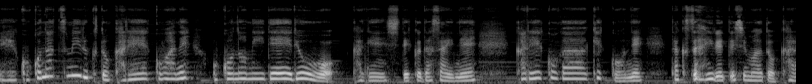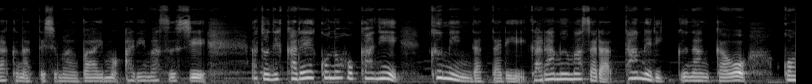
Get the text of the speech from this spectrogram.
えー、ココナッツミルクとカレー粉はねお好みで量を加減してくださいねカレー粉が結構ねたくさん入れてしまうと辛くなってしまう場合もありますしあとねカレー粉の他にクミンだったりガラムマサラターメリックなんかをお好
